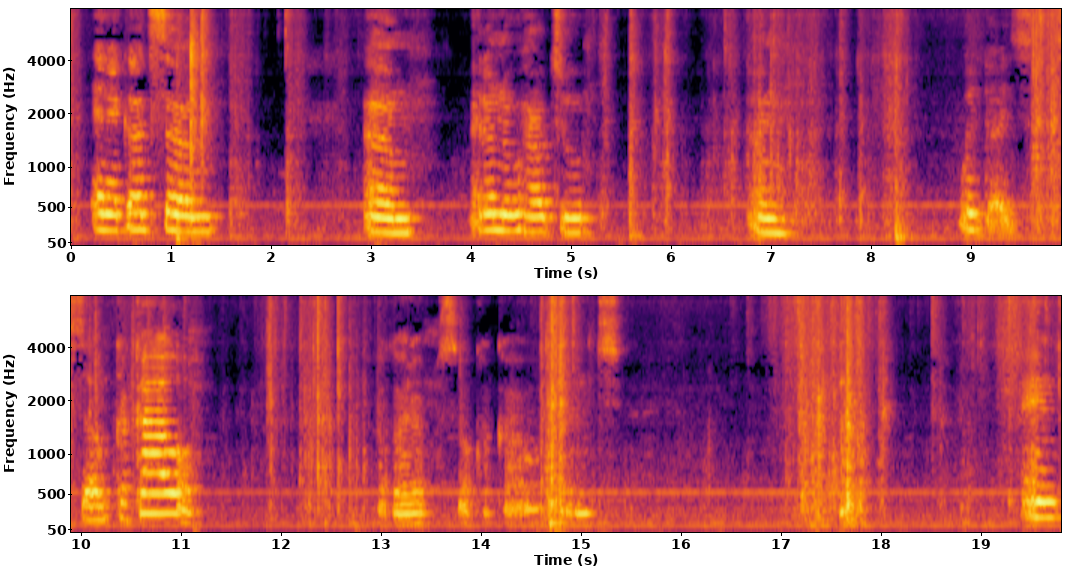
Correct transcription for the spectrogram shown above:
and I got some, um, I don't know how to, um, wait guys, some cacao. I got some cacao and, and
